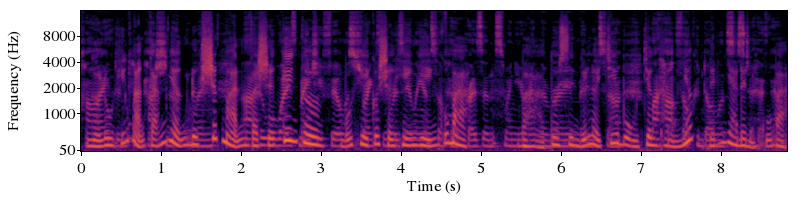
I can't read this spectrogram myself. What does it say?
người luôn khiến bạn cảm nhận được sức mạnh và sự kiên cường mỗi khi có sự hiện diện của bà. Và tôi xin gửi lời chia buồn chân thành nhất đến gia đình của bà.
